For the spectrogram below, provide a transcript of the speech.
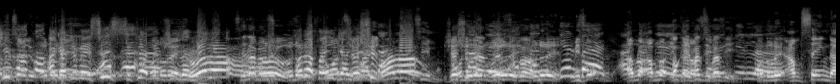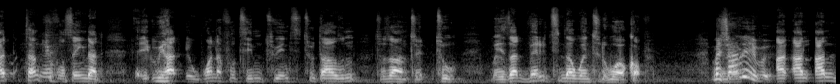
l'Égypte-. En 86, c'était la même chose. Voilà. C'est la même chose. On a failli gagner. Je chute. Voilà. Je attendez, Okay, vas-y, vas-y. I'm saying that. Thank you for saying that. We had a wonderful team 20, 2000, 2002. But it's that very team that went to the World Cup. Mais j'arrive. And, and, and,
